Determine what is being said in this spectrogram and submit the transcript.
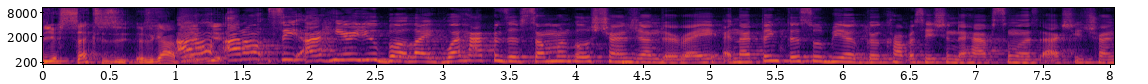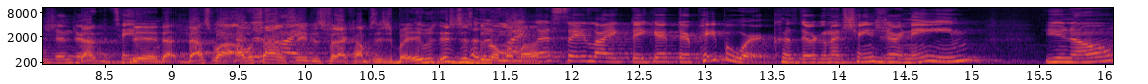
your sex is, is a guy. I don't, I don't see. I hear you, but like, what happens if someone goes transgender, right? And I think this would be a good conversation to have someone that's actually transgender at the table. yeah, that, that's why I was trying to like- save this for that conversation, but it was, it's just been it's on my like, mind. let's say like they get their paperwork because they're gonna change their name, you know,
